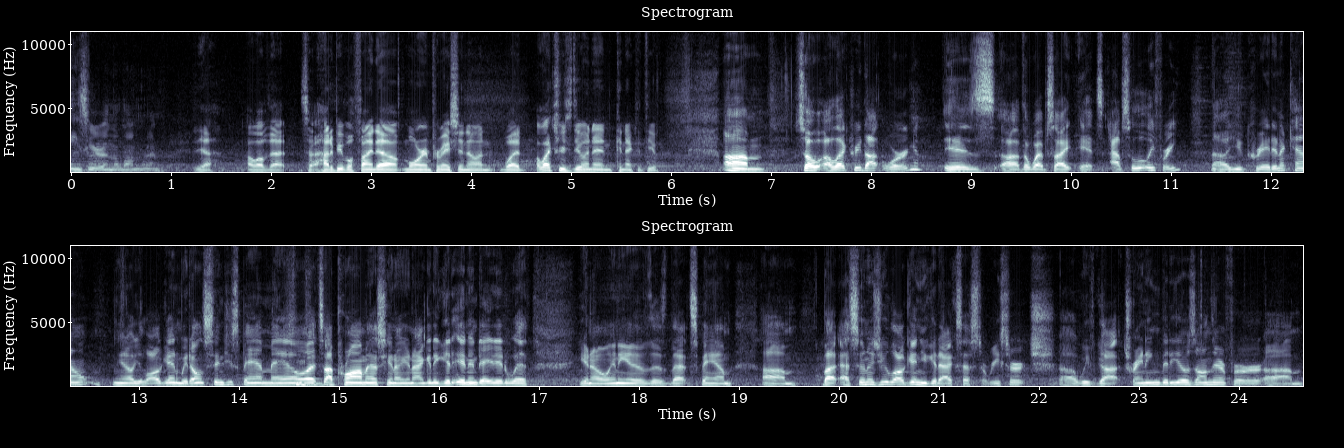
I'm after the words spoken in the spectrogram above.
easier in the long run. Yeah, I love that. So, how do people find out more information on what Electri's doing and connect with you? So electri.org is uh, the website. It's absolutely free. Uh, you create an account. You know, you log in. We don't send you spam mail. it's I promise. You know, you're not going to get inundated with, you know, any of the, that spam. Um, but as soon as you log in, you get access to research. Uh, we've got training videos on there for. Um,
